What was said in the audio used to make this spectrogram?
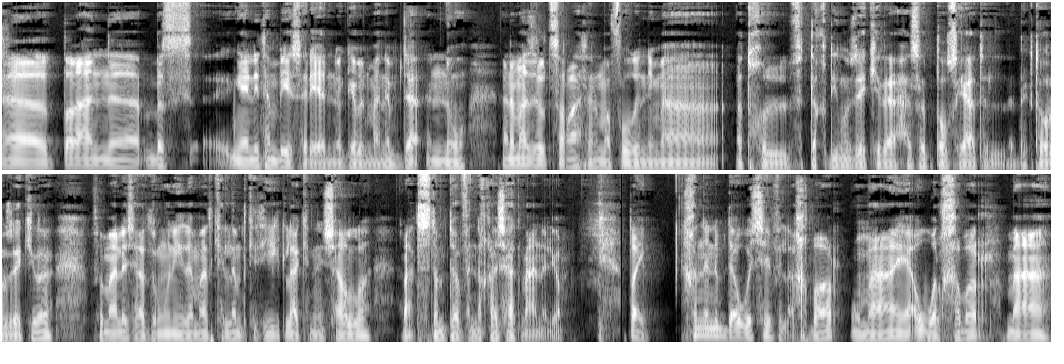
آه، طبعا آه، بس يعني تنبيه سريع إنه قبل ما نبدأ إنه أنا ما زلت صراحة المفروض إني ما أدخل في التقديم وزي كذا حسب توصيات الدكتور وزي كذا. فمعلش أعذروني إذا ما تكلمت كثير لكن إن شاء الله راح تستمتعوا في النقاشات معنا اليوم. طيب خلينا نبدأ أول شيء في الأخبار. ومعايا أول خبر مع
